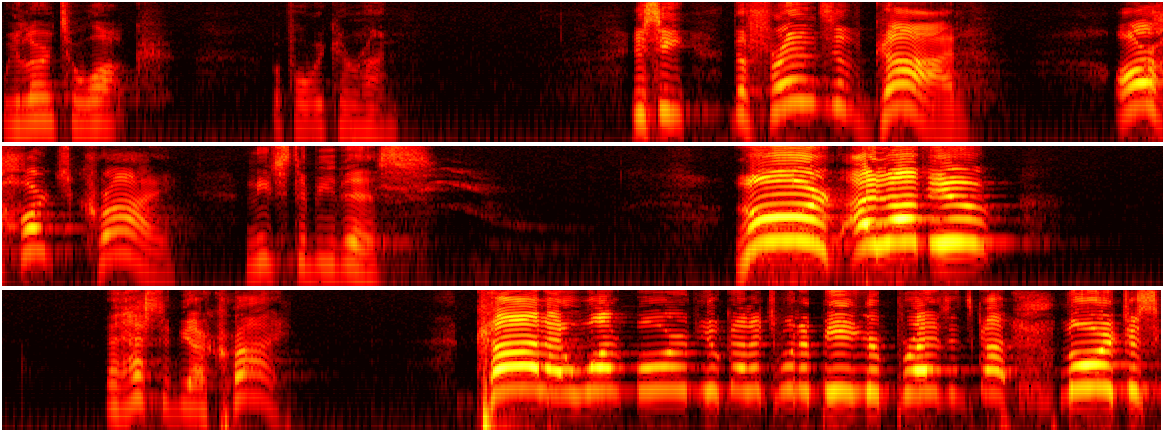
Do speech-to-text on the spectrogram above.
We learn to walk before we can run. You see, the friends of God, our heart's cry needs to be this Lord, I love you. That has to be our cry. God, I want more of you. God, I just want to be in your presence, God. Lord, just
